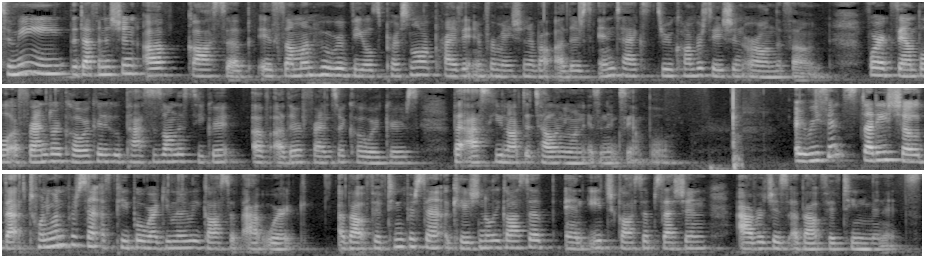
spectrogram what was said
To me, the definition of gossip is someone who reveals personal or private information about others in text, through conversation, or on the phone. For example, a friend or coworker who passes on the secret of other friends or coworkers but asks you not to tell anyone is an example. A recent study showed that 21% of people regularly gossip at work, about 15% occasionally gossip, and each gossip session averages about 15 minutes.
